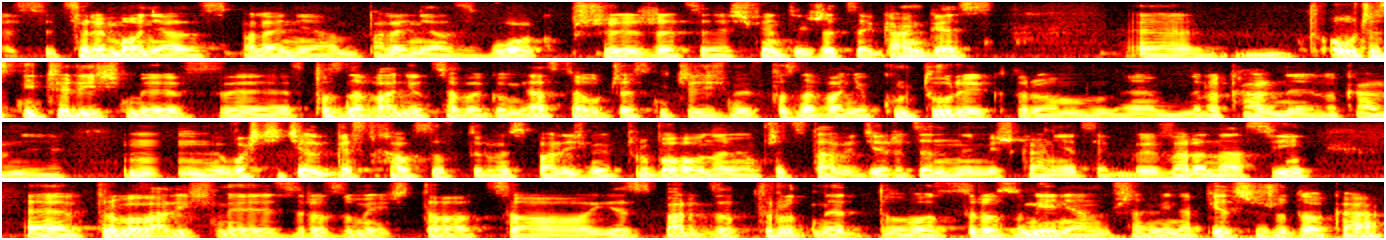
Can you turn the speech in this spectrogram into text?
jest ceremonia spalenia palenia zwłok przy rzece, świętej rzece Ganges. E, Uczestniczyliśmy w, w poznawaniu całego miasta, uczestniczyliśmy w poznawaniu kultury, którą lokalny, lokalny właściciel guest house'u, w którym spaliśmy, próbował nam ją przedstawić, rdzenny mieszkaniec jakby Varanasi. E, Próbowaliśmy zrozumieć to, co jest bardzo trudne do zrozumienia, przynajmniej na pierwszy rzut oka.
